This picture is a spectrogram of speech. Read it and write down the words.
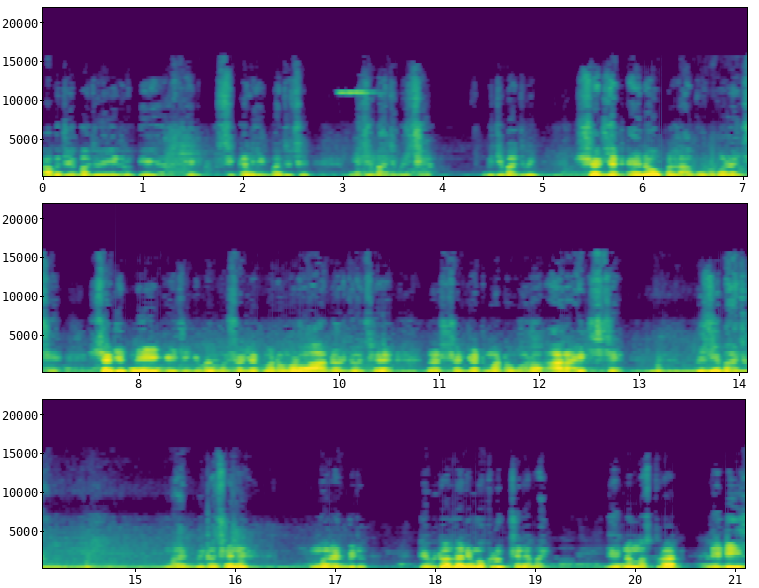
આ બાજુ એક બાજુ એ- એક સિક્કાની એક બાજુ છે, બીજી બાજુ બી છે. બીજી બાજુ બી. શરિયત એના ઉપર લાગુ પડે છે. શરિયતને એ કહે છે કે ભાઈ શરિયત તો મારો આ દરજ્જો છે ને શરિયત તો મારો આ રાઇટ્સ છે. બીજી બાજુ. મરદ બી તો છે ને? મરદ બી તો તે બી તો અલ્લાહની મખલુક છે ને ભાઈ? જે રીતના મસ્તુરાત લેડીઝ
